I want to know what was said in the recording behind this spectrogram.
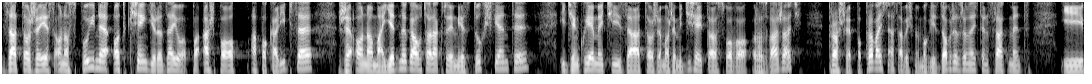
za to, że jest ono spójne od Księgi Rodzaju aż po Apokalipsę, że ono ma jednego autora, którym jest Duch Święty i dziękujemy Ci za to, że możemy dzisiaj to Słowo rozważać. Proszę poprowadź nas, abyśmy mogli dobrze zrozumieć ten fragment i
